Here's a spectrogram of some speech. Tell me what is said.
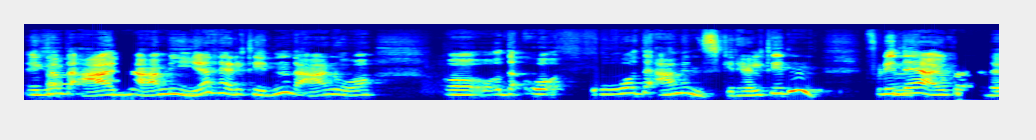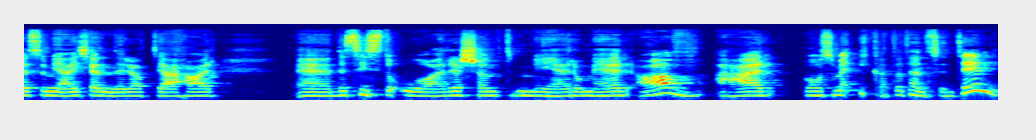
Det, er, det er mye hele tiden. Det er noe og, og, det, og, og det er mennesker hele tiden. Fordi det er jo kanskje det som jeg kjenner at jeg har eh, det siste året skjønt mer og mer av, er, og som jeg ikke har tatt hensyn til,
